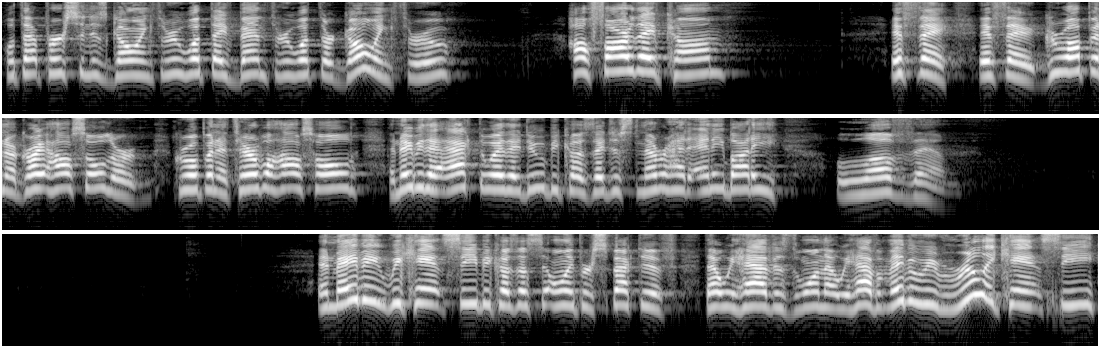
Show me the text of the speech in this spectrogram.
what that person is going through, what they've been through, what they're going through, how far they've come. If they, if they grew up in a great household or grew up in a terrible household, and maybe they act the way they do because they just never had anybody love them. And maybe we can't see because that's the only perspective that we have is the one that we have. But maybe we really can't see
